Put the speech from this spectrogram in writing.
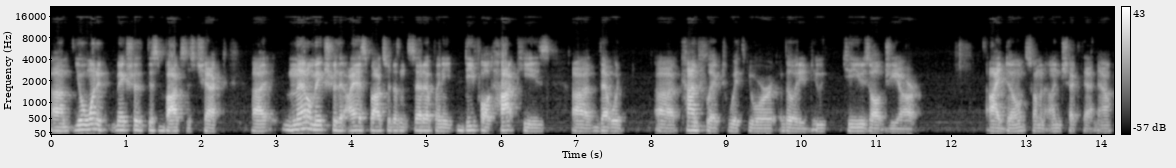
um, you'll want to make sure that this box is checked. Uh, and that'll make sure that ISBoxer doesn't set up any default hotkeys uh, that would uh, conflict with your ability to, do, to use Alt-GR. I don't, so I'm going to uncheck that now.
